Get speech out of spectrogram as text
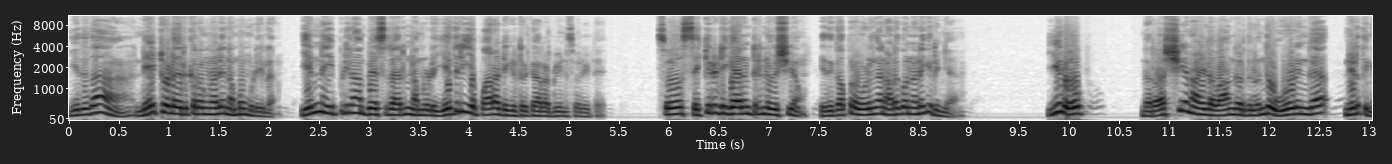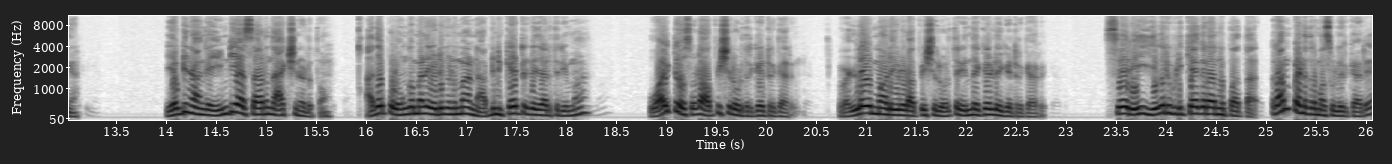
இதுதான் நேட்டோவில் இருக்கிறவங்களாலே நம்ப முடியல. என்ன இப்படிலாம் பேசுகிறாரு நம்மளோட எதிரியை பாராட்டிக்கிட்டு இருக்காரு அப்படின்னு சொல்லிட்டு. ஸோ செக்யூரிட்டி கேரண்டின்னு விஷயம். இதுக்கப்புறம் ஒழுங்காக நடக்கும்னு நினைக்கிறீங்க? யூரோப் இந்த ரஷ்யன் ஆயில வாங்குறதுலேருந்து ஒழுங்காக நிறுத்துங்க. எப்படி நாங்கள் இந்தியா சார்ந்து ஆக்ஷன் எடுத்தோம்? அதே போல் உங்கள் மேலே எடுக்கணுமா அப்படின்னு கேட்டிருக்காரு யார் தெரியுமா? ஒயிட் ஹவுஸோட அஃபிஷியல் ஒருத்தர் கேட்டிருக்காரு. வெள்ளை மாளிகையோட அஃபிஷியல் ஒருத்தர் இந்த கேள்வி கேட்டிருக்காரு. சரி இவர் இப்படி கேட்கறாருன்னு பார்த்தா ட்ரம்ப் என்ன தெரியுமா சொல்லியிருக்காரு?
